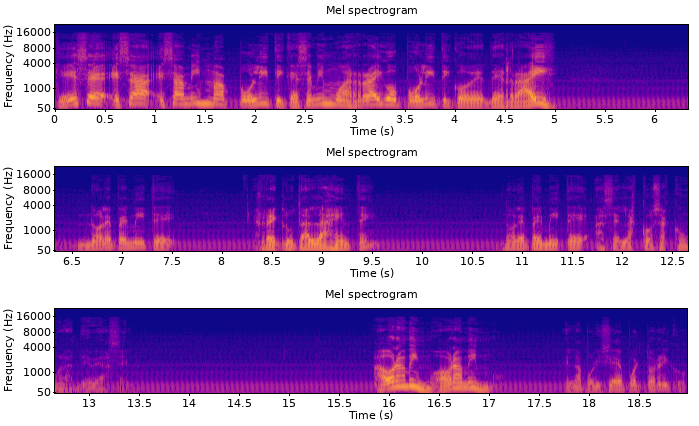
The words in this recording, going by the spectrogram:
Que ese, esa, esa misma política, ese mismo arraigo político de, de raíz, no le permite reclutar la gente, no le permite hacer las cosas como las debe hacer. Ahora mismo, ahora mismo, en la Policía de Puerto Rico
